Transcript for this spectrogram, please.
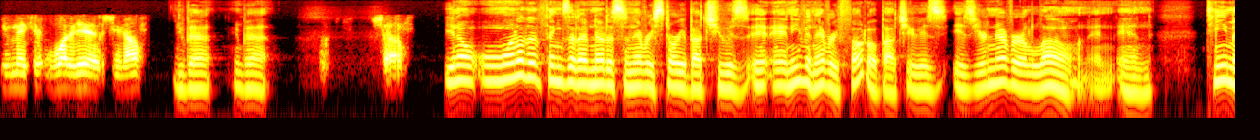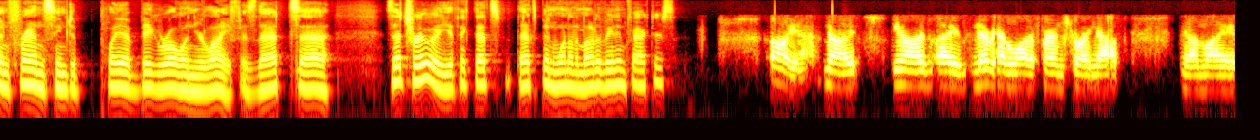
you make it what it is. You know. You bet. You bet. So You know, one of the things that I've noticed in every story about you is, and even every photo about you is, is you're never alone, and and team and friends seem to play a big role in your life. Is that uh, is that true? Or you think that's that's been one of the motivating factors? Oh yeah, no, it's you know I've, I've never had a lot of friends growing up. You know, my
